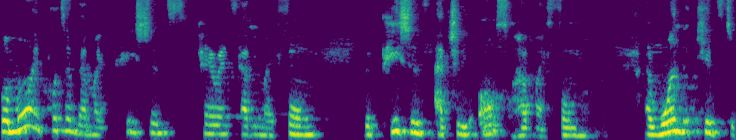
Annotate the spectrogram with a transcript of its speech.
But more important than my patients' parents having my phone, the patients actually also have my phone number. I want the kids to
